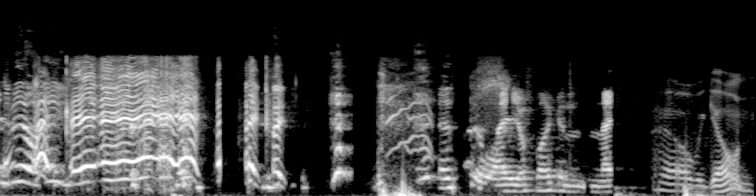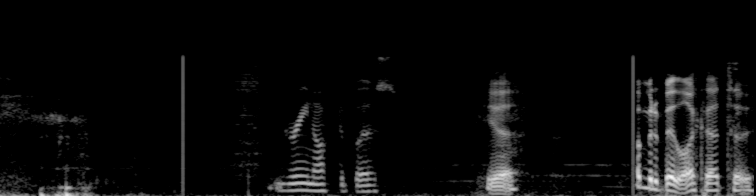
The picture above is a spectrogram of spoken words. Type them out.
hey, Neil, hey. Hey, hey, hey, hey, hey. And the way you're fucking na- How are we going? Green octopus. Yeah. I'm in a bit like that too.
